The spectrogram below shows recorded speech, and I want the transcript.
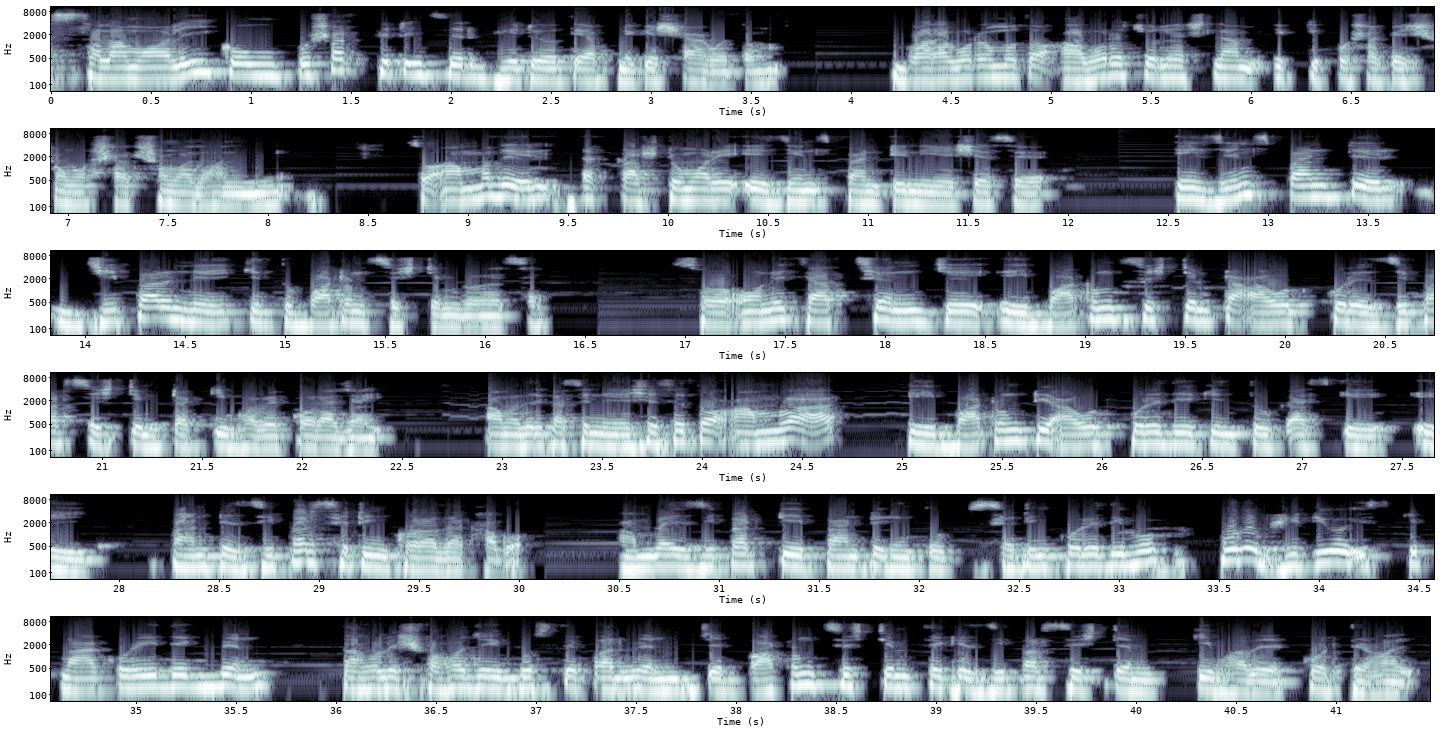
আসসালামু আলাইকুম। পোশাক ফিটিংস এর ভিডিওতে আপনাকে স্বাগতম। বরাবরের মতো আবারও চলে আসলাম একটি পোশাকের সমস্যার সমাধান নিয়ে। তো আমাদের এক কাস্টমারে এই জিন্স প্যান্টটি নিয়ে এসেছে। এই জিন্স প্যান্টের জিপার নেই, কিন্তু বাটন সিস্টেম রয়েছে। সো উনি চাচ্ছেন যে এই বাটন সিস্টেমটা আউট করে জিপার সিস্টেমটা কীভাবে করা যায়। আমাদের কাছে নিয়ে এসেছে। তো আমরা এই বাটনটি আউট করে দিয়ে কিন্তু আজকে এই প্যান্টে জিপার সেটিং করা দেখাবো। আমরা এই জিপারটি প্যান্টে কিন্তু সেটিং করে দিব। পুরো ভিডিও স্কিপ না করেই দেখবেন, তাহলে সহজেই বুঝতে পারবেন যে বাটন সিস্টেম থেকে জিপার সিস্টেম কীভাবে করতে হয়।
